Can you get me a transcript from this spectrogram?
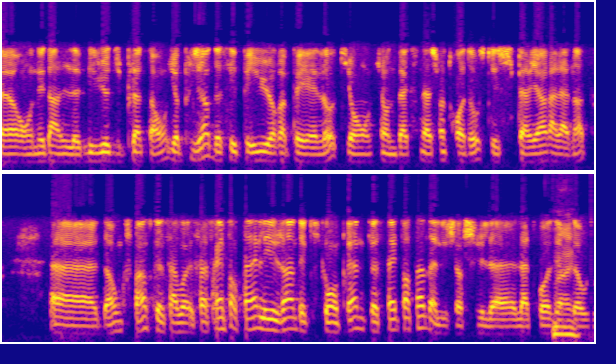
Euh, on est dans le milieu du peloton. Il y a plusieurs de ces pays européens-là qui ont, qui ont une vaccination trois doses qui est supérieure à la nôtre. Donc, je pense que ça va, ça serait important, les gens de qui comprennent que c'est important d'aller chercher la, troisième dose.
